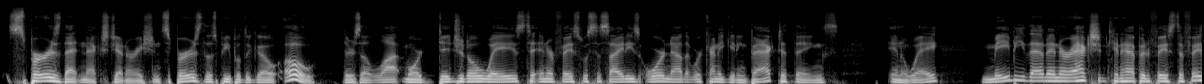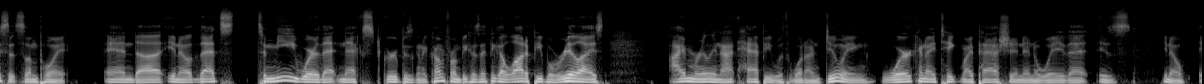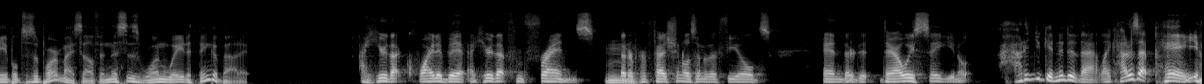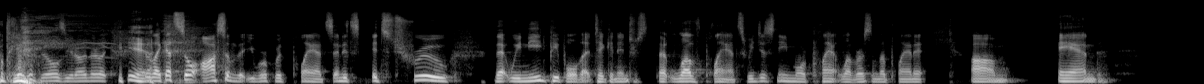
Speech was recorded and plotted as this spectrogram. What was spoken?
spurs that next generation, spurs those people to go, oh, there's a lot more digital ways to interface with societies, or now that we're kind of getting back to things in a way, maybe that interaction can happen face to face at some point. And, uh, you know, that's to me where that next group is going to come from because I think a lot of people realized I'm really not happy with what I'm doing. Where can I take my passion in a way that is, you know, able to support myself? And this is one way to think about it. I hear that quite a bit. I hear that from friends mm. that are hmm. professionals in other fields, and they they always say, you know, how did you get into that? Like, how does that pay? You know, pay the bills. You know, and they're like, yeah. they're like, that's so awesome that you work with plants, and it's it's true that we need people that take an interest that love plants. We just need more plant lovers on the planet. Um, and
